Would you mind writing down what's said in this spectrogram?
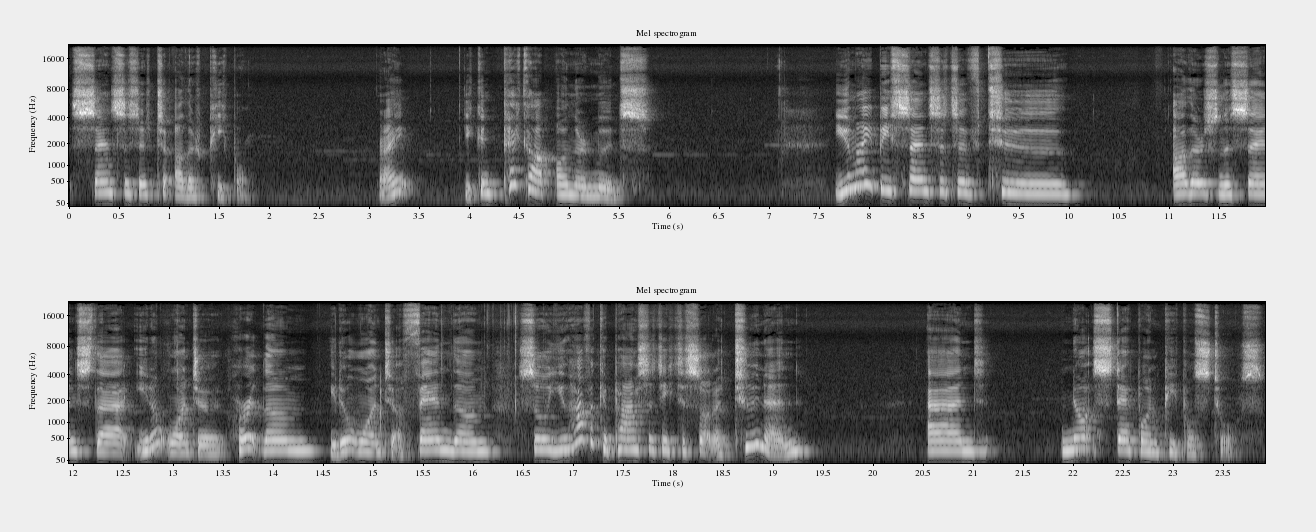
sensitive to other people, right? You can pick up on their moods. You might be sensitive to others in the sense that you don't want to hurt them, you don't want to offend them. So you have a capacity to sort of tune in and not step on people's toes.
